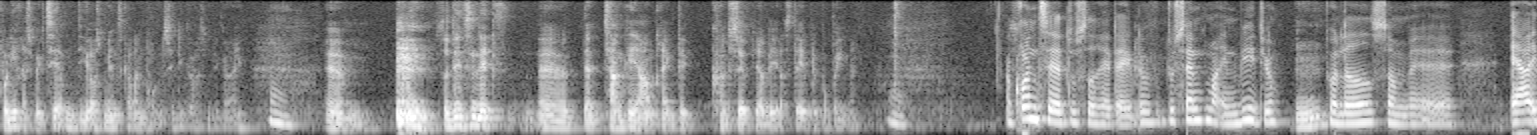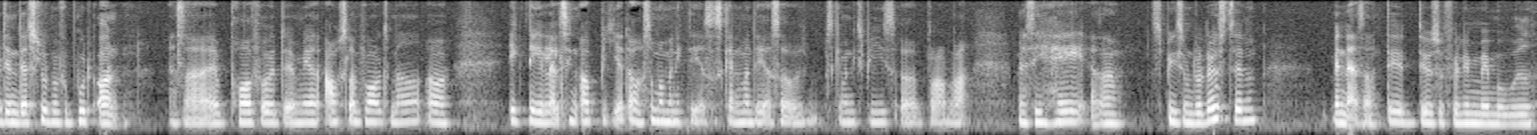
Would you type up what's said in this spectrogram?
prøv lige at respektere dem, de er også mennesker, der er en grund til, at de gør, som de gør. Ikke? Mm. Øhm, så det er sådan lidt øh, den tanke, jeg har omkring det koncept, jeg er ved at stable på benene. Og grunden til, at du sidder her i dag, du, du sendte mig en video, Mm. du har lavet, som øh, er i den der slut med forbudt ånd. Altså, jeg prøver at få et øh, mere afslappet forhold til mad, og ikke dele alting op i, at oh, så må man ikke det, og så skal man det, og så skal man ikke spise, og bla bla. Men at sige, hey, altså, spis som du har lyst til. Men altså, det, det er jo selvfølgelig med måde,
